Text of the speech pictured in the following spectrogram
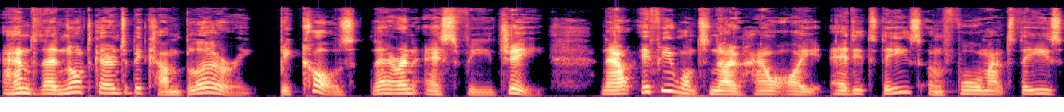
and they're not going to become blurry because they're an SVG. Now, if you want to know how I edit these and format these,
